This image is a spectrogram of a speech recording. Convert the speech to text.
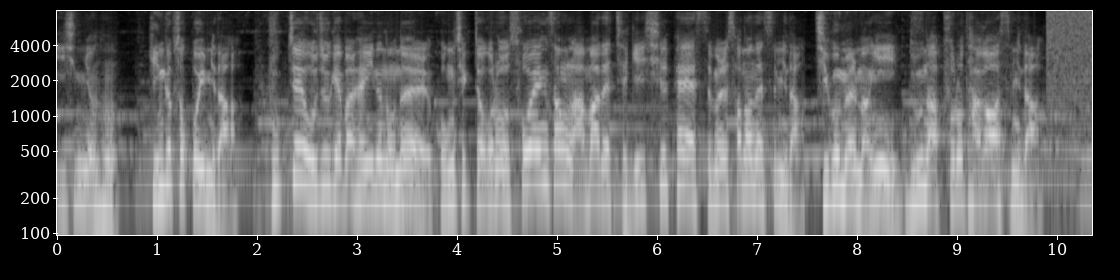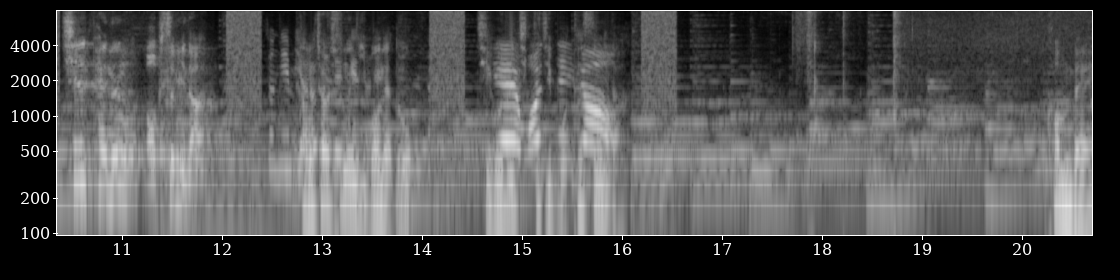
20년 후 긴급 속보입니다. 국제우주개발회의는 오늘 공식적으로 소행성 라마 대책이 실패했음을 선언했습니다. 지구 멸망이 눈앞으로 다가왔습니다. 실패는 없습니다. 강철수는 이번에도 지구를 지키지 못했습니다. 건배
